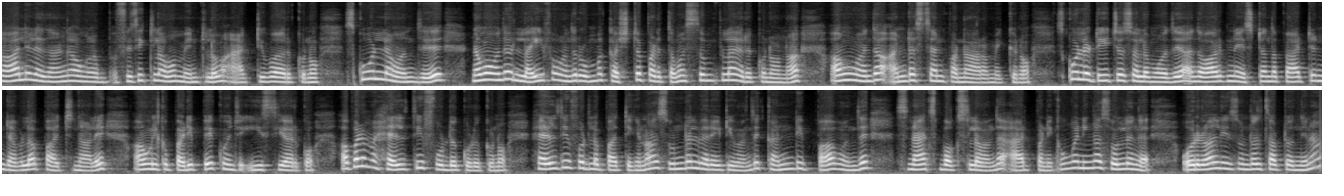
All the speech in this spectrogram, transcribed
காலையில் தாங்க அவங்க ஃபிசிக்கலாகவும் மென்டலாகவும் ஆக்டிவாக இருக்கணும். ஸ்கூலில் வந்து நம்ம வந்து லைஃப்பை வந்து ரொம்ப கஷ்டப்படுத்தாமல் சிம்பிளாக இருக்கணும்னா அவங்க வந்து அண்டர்ஸ்டாண்ட் பண்ண ஆரம்பிக்கணும். ஸ்கூலில் டீச்சர் சொல்லும் போது அந்த ஆர்கனைஸ்டு அந்த பேட்டர்ன் டெவலப் ஆச்சுனாலே அவங்களுக்கு படிப்பே கொஞ்சம் ஈஸியாக இருக்கும். அப்போ நம்ம ஹெல்த்தி ஃபுட்டு கொடுக்கணும். ஹெல்த்தி ஃபுட்டில் பார்த்தீங்கன்னா சுண்டல் வெரைட்டி வந்து கண்டிப்பாக வந்து ஸ்நாக்ஸ் பாக்ஸில் வந்து ஆட் பண்ணிக்கோங்க. நீங்கள் சொல்லுங்கள் ஒரு நாள் நீ சுண்டல் சாப்பிட்டு வந்தீங்கன்னா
